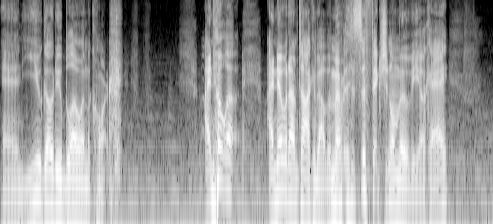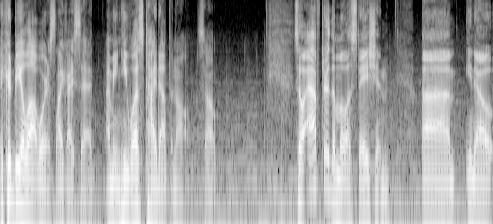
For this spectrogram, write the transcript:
and you go do blow in the corner. I know what i know what i'm talking about but remember this is a fictional movie okay it could be a lot worse like i said i mean he was tied up and all so so after the molestation um, you know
